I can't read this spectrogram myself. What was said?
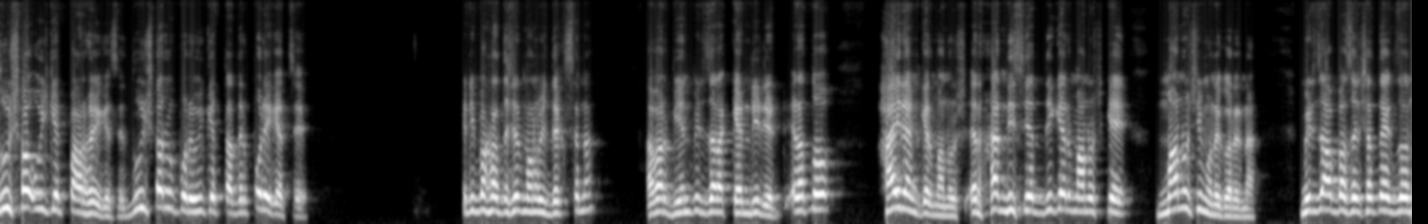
দুইশো উইকেট পার হয়ে গেছে। দুইশোর উপরে উইকেট তাদের পড়ে গেছে। এটি বাংলাদেশের মানুষ দেখছে না। আবার বিএনপির যারা ক্যান্ডিডেট এরা তো হাই র্যাঙ্কের মানুষ। এরা নিচের দিকের মানুষকে মানুষই মনে করে না। মির্জা আব্বাসের সাথে একজন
